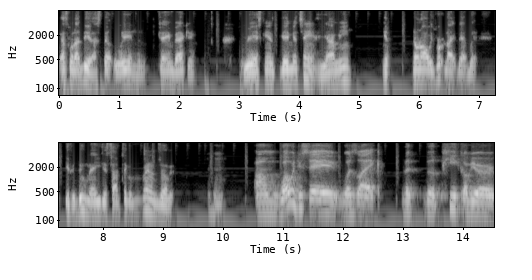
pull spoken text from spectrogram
that's what I did. I stepped away and then came back, and the Redskins gave me a chance. You know what I mean? It don't always work like that, but if it do, man, you just try to take advantage of it. hmm Um, what would you say was like the the peak of your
